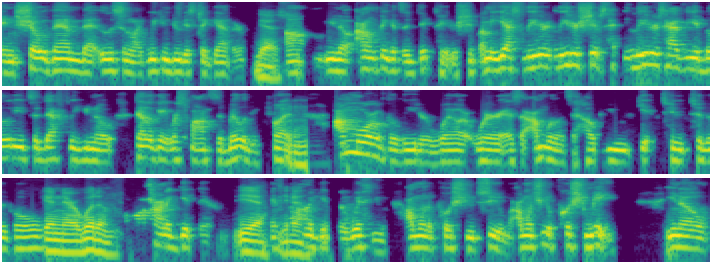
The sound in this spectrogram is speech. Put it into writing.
and show them that listen like we can do this together. Yes. Um, you know i don't think it's a dictatorship. I mean yes leader leaderships leaders have the ability to definitely you know delegate responsibility but mm-hmm. i'm more of the leader where whereas i'm willing to help you get to to the goal. Getting there with them i'm trying to get there. Yeah and yeah. i'm trying to get there with you i want to push you too. I want you to push me you know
